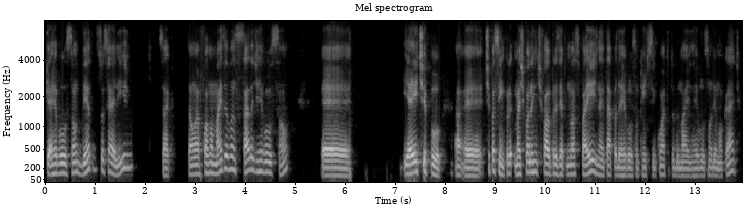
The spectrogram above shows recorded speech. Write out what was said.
que é a revolução dentro do socialismo, saca? Então é a forma mais avançada de revolução. É... E aí, tipo, é, tipo assim, mas quando a gente fala, por exemplo, no nosso país, na etapa da revolução que a gente se encontra tudo mais, na revolução democrática,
